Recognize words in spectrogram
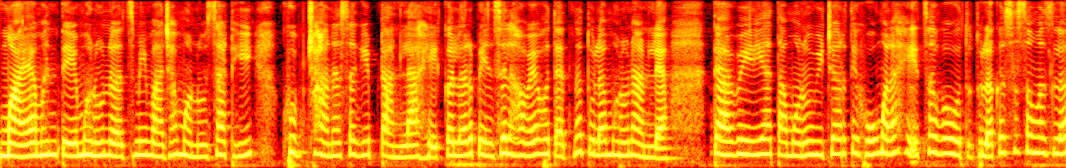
माया म्हणते म्हणूनच मी माझ्या मनूसाठी खूप छान असं गिफ्ट आणलं आहे. कलर पेन्सिल हव्या होत्यात ना तुला म्हणून आणल्या. त्यावेळी आता मनू विचारते हो मला हेच हवं होतं. तुला कसं समजलं?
